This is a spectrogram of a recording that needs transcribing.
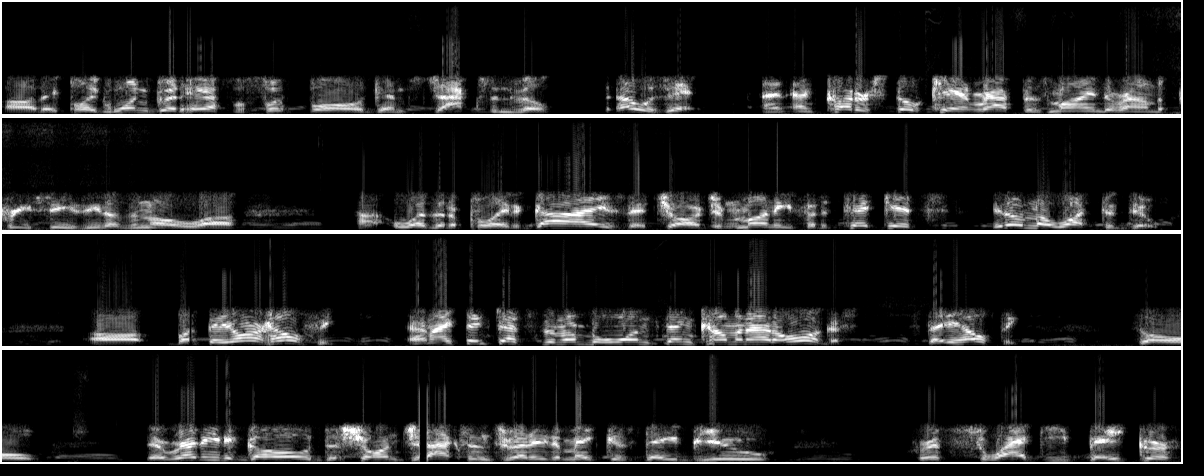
Uh, they played one good half of football against Jacksonville. That was it. And, and Koetter still can't wrap his mind around the preseason. He doesn't know uh, whether to play the guys. They're charging money for the tickets. You don't know what to do. Uh, but they are healthy, and I think that's the number one thing coming out of August. Stay healthy. So they're ready to go. DeSean Jackson's ready to make his debut. Chris Swaggy Baker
